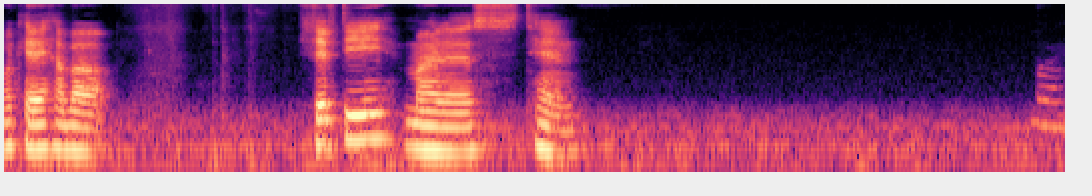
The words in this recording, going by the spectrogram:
Okay, how about 50 minus 10? Four.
